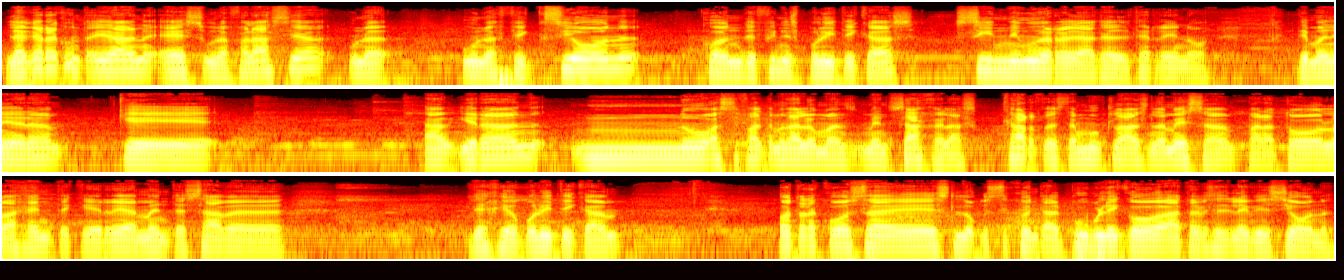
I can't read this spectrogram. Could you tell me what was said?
La guerra contra Irán es una falacia, una, una ficción con definiciones políticas sin ninguna realidad del terreno. De manera que a Irán no hace falta mandar un mensaje, las cartas están muy claras en la mesa para toda la gente que realmente sabe de geopolítica. Otra cosa es lo que se cuenta al público a través de televisión.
